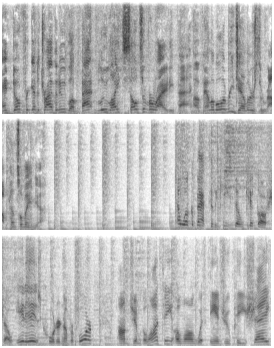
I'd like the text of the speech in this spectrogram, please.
And don't forget to try the new Labatt Blue Light Seltzer Variety Pack, available at retailers throughout Pennsylvania. And welcome back to the Keystone Kickoff Show. It is quarter number four. I'm Jim Galante along with Andrew P. Shea.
